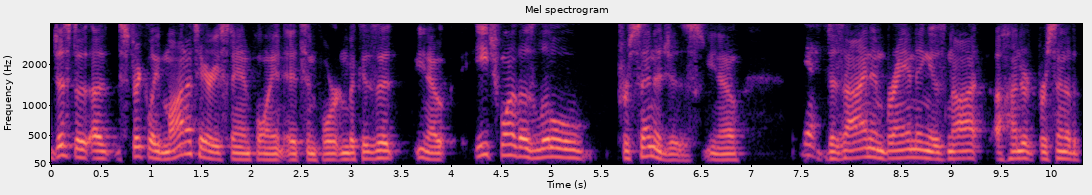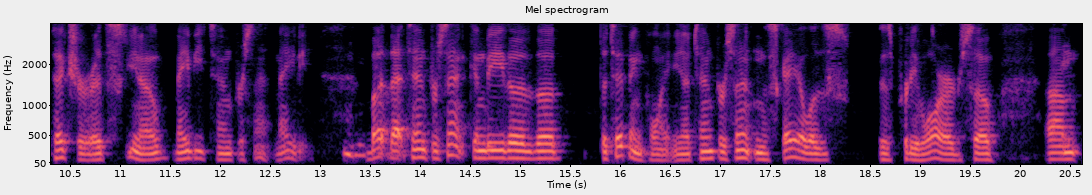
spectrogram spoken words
just a, a strictly monetary standpoint, it's important because it, you know, each one of those little percentages, you know, yes, design and branding is not a hundred percent of the picture. It's, you know, maybe 10%, maybe, mm-hmm. but that 10% can be the, the, the tipping point, you know, 10% in the scale is, is pretty large. So, um,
